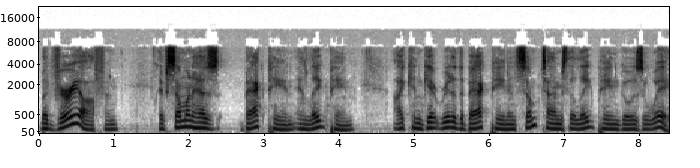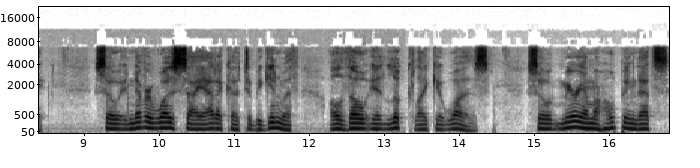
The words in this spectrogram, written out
But very often, if someone has back pain and leg pain, I can get rid of the back pain and sometimes the leg pain goes away. So it never was sciatica to begin with, although it looked like it was. So, Miriam, I'm hoping that's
